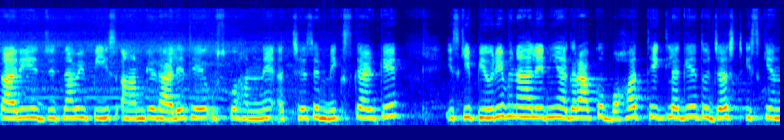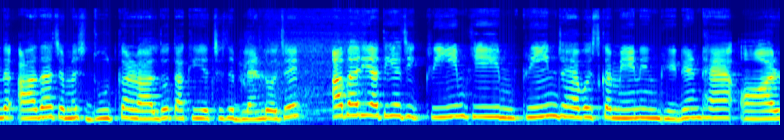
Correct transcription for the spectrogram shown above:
सारी जितना भी पीस आम के डाले थे, उसको हमने अच्छे से मिक्स करके इसकी प्यूरी बना लेनी है। अगर आपको बहुत थिक लगे तो जस्ट इसके अंदर आधा चम्मच दूध का डाल दो ताकि ये अच्छे से ब्लेंड हो जाए। अब आ रही आती है जी क्रीम की। क्रीम जो है वो इसका मेन इंग्रेडिएंट है और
